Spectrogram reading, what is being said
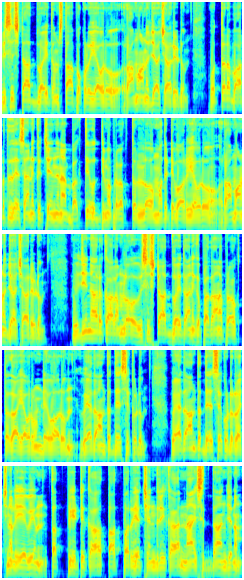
విశిష్టాద్వైతం స్థాపకుడు ఎవరు? రామానుజాచార్యుడు. ఉత్తర భారతదేశానికి చెందిన భక్తి ఉద్యమ ప్రవక్తల్లో మొదటివారు ఎవరు? రామానుజాచార్యుడు. విజయనగర కాలంలో విశిష్టాద్వైతానికి ప్రధాన ప్రవక్తగా ఎవరు ఉండేవారు? వేదాంత దేశికుడు. వేదాంత దేశికుడు రచనలు ఏవి? తత్పీఠిక తాత్పర్య చంద్రిక న్యాయ సిద్ధాంజనం.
